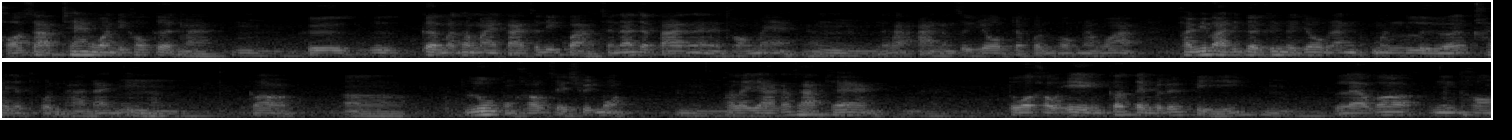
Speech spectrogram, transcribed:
ขอสาบแช่งวันที่เขาเกิดมา อืม คือคือเกิดมาทำไมตายซะดีกว่าฉันน่าจะตายตั้งแต่ในท้องแม่นะครับอืม แล้วถ้าอ่านหนังสือโยบจะค้นพบนะว่าภัยพิบัติที่เกิดขึ้นกับโยบนั้น มันเหลือใครจะทนทานได้จอืริงๆครับมก็เอ่อลูกของเขาเสียชีวิตหมด อืมภรรยาก็สาบแช่ง ตัวเขาเองก็เต็มไปด้วยฝี อืมแล้วก็เงินทอง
